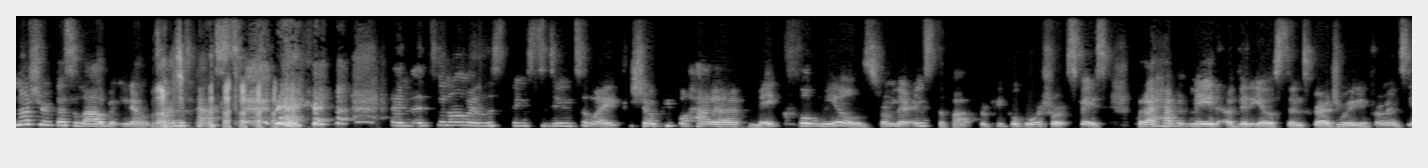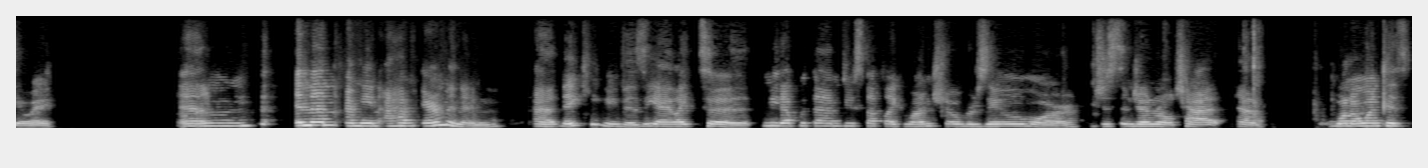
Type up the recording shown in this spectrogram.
not sure if that's allowed, but you know, time has passed. and it's been on my list of things to do to like show people how to make full meals from their Instapot for people who are short space. But I haven't made a video since graduating from NCOA. Okay. And and then I mean I have airmen and uh, they keep me busy. I like to meet up with them, do stuff like lunch over Zoom or just in general chat, have one on one because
